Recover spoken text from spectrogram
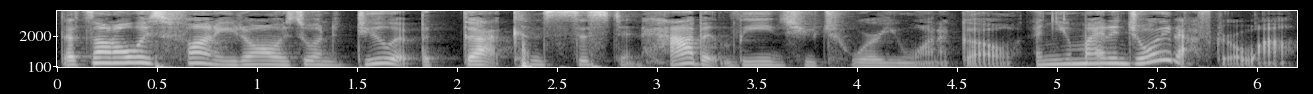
that's not always fun. You don't always want to do it, but that consistent habit leads you to where you want to go and you might enjoy it after a while.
